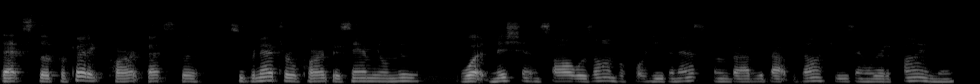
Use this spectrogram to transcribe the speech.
that's the prophetic part. That's the supernatural part that Samuel knew what mission Saul was on before he even asked him about it, about the donkeys and where to find them.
